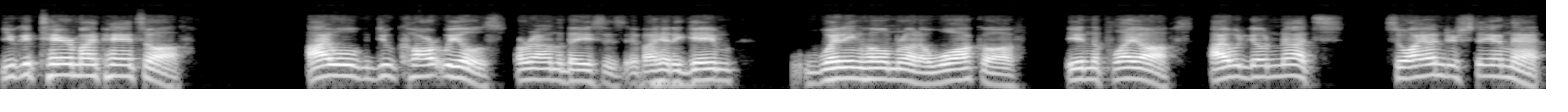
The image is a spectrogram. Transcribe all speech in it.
you could tear my pants off. I will do cartwheels around the bases if I hit a game winning home run, a walk off in the playoffs. I would go nuts. So I understand that.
